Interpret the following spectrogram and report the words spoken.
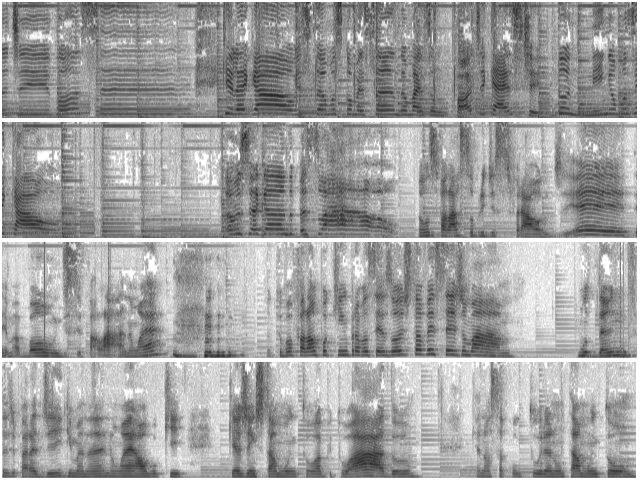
gosto de você. Que legal! Estamos começando mais um podcast do Ninho Musical. Vamos chegando, pessoal! Vamos falar sobre desfraude. Ê, tema bom de se falar, não é? o que eu vou falar um pouquinho para vocês hoje talvez seja uma mudança de paradigma, né? Não é algo que, que a gente está muito habituado, que a nossa cultura não está muito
